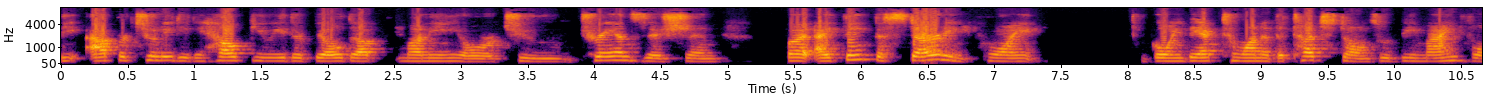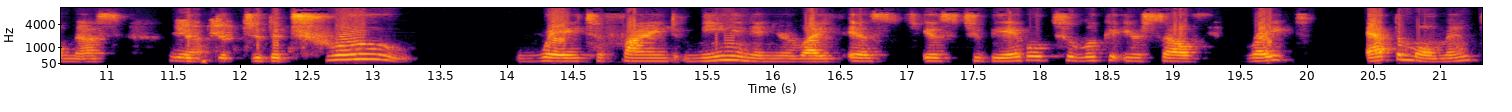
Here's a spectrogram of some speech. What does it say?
the opportunity to help you either build up money or to transition But I think the starting point, going back to one of the touchstones, would be mindfulness. Yeah. The, the, the true way to find meaning in your life is is to be able to look at yourself right at the moment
